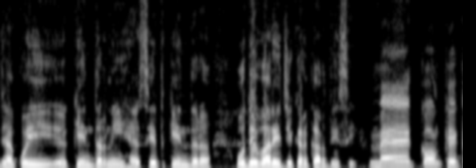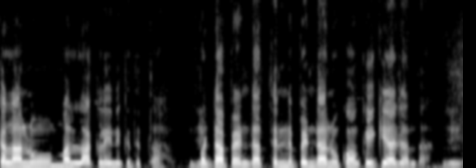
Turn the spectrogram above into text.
ਜਾਂ ਕੋਈ ਕੇਂਦਰ ਨਹੀਂ ਹੈ ਸਿਹਤ ਕੇਂਦਰ ਉਹਦੇ ਬਾਰੇ ਜ਼ਿਕਰ ਕਰਦੇ ਸੀ। ਮੈਂ ਕੌਂਕੇ ਕਲਾਂ ਨੂੰ ਮਹੱਲਾ ਕਲੀਨਿਕ ਦਿੱਤਾ। ਵੱਡਾ ਪਿੰਡ ਆ ਤਿੰਨ ਪਿੰਡਾਂ ਨੂੰ ਕੌਂਕੇ ਕਿਹਾ ਜਾਂਦਾ। ਜੀ।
